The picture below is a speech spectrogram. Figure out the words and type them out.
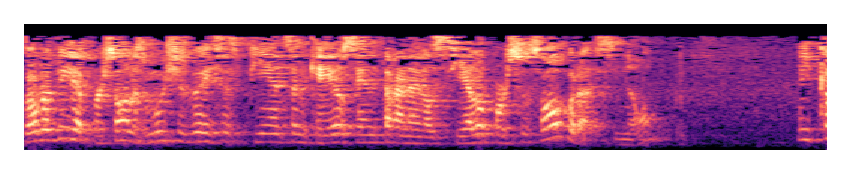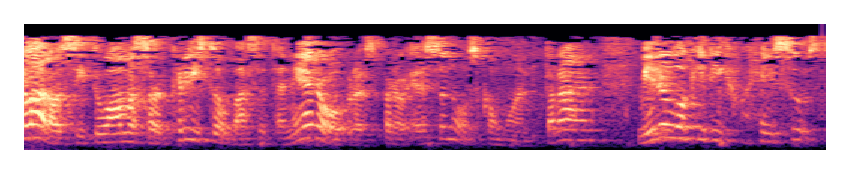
Todavía personas muchas veces piensan que ellos entran en el cielo por sus obras, ¿no? Y claro, si tú amas a Cristo vas a tener obras, pero eso no es como entrar. Mira lo que dijo Jesús.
